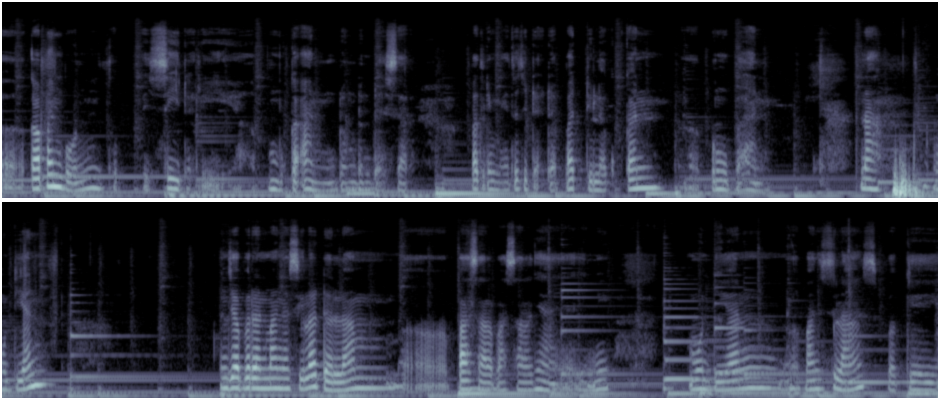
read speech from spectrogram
uh, kapan pun untuk visi dari uh, pembukaan Undang-Undang Dasar 45 itu tidak dapat dilakukan uh, pengubahan. Nah, kemudian penjabaran Pancasila dalam uh, pasal-pasalnya ya ini kemudian uh, Pancasila sebagai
